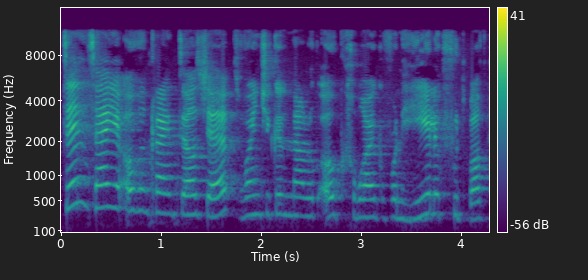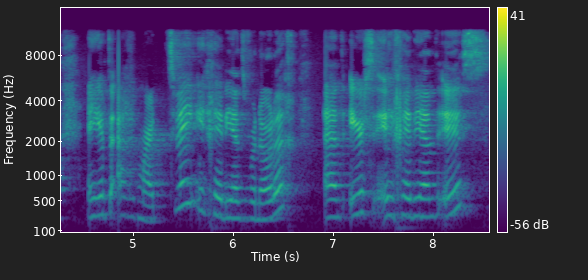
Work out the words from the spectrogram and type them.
Tenzij je ook een klein teltje hebt. Want je kunt het namelijk ook gebruiken voor een heerlijk voetbad. En je hebt er eigenlijk maar twee ingrediënten voor nodig. En het eerste ingrediënt is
